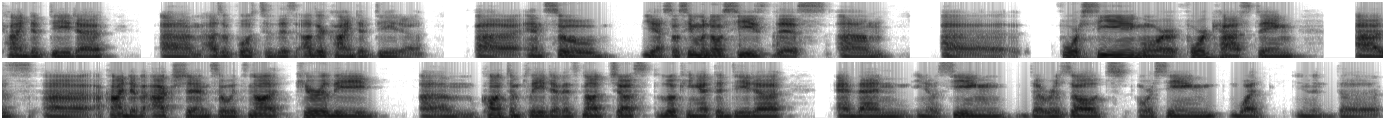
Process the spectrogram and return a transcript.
kind of data um, as opposed to this other kind of data. Uh, and so, yeah, so Simondon sees this um, uh, foreseeing or forecasting as uh, a kind of action. So it's not purely um, contemplative. It's not just looking at the data and then you know seeing the results or seeing what you know, the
